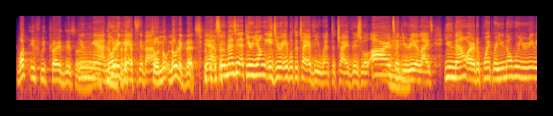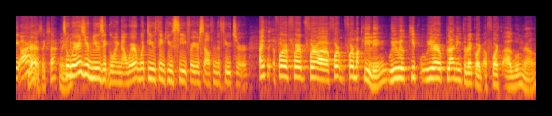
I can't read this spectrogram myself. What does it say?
what if we tried this? Uh, Yun nga, no regrets, di ba? So no, no regrets. Yeah, so imagine at your young age, you were able to try everything. You went to try visual arts, but Mm. you realize you now are at a point where you know who you really are. Yes, exactly. So where is your music going now? Where, what do you think you see for yourself in the future? I th- for for for uh, for for Makiling, we will keep. We are planning to record a fourth album now.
